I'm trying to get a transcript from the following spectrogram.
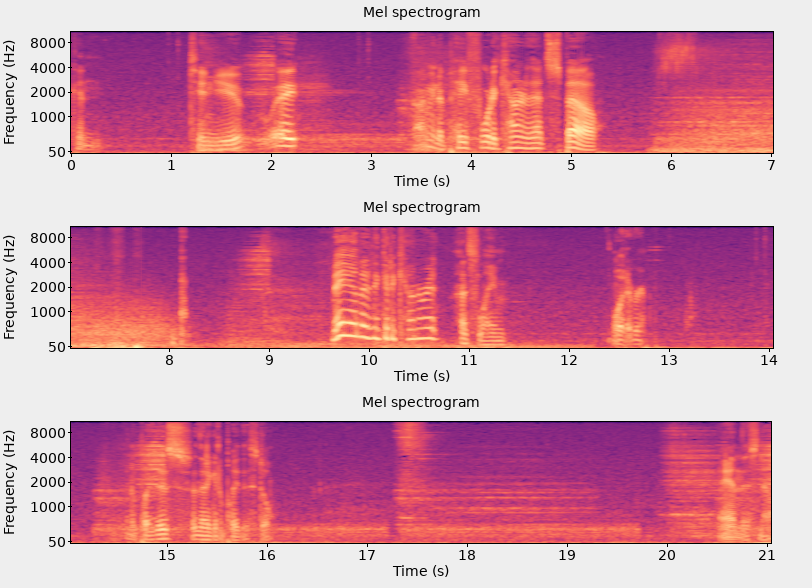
Continue. Wait. I'm gonna pay four to counter that spell. Man, I didn't get to counter it? That's lame. Whatever. I'm gonna play this, and then I'm gonna play this still. And this now.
